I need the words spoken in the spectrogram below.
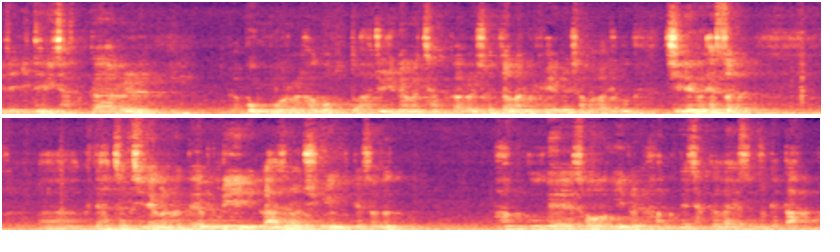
이제 이태리 작가를 공모를 하고 또 아주 유명한 작가를 선정하는 계획을 잡아가지고 진행을 했어요. 아, 근데 한참 진행을 하는데 우리 라자로 충경님께서는 한국의 성인을 한국의 작가가 했으면 좋겠다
